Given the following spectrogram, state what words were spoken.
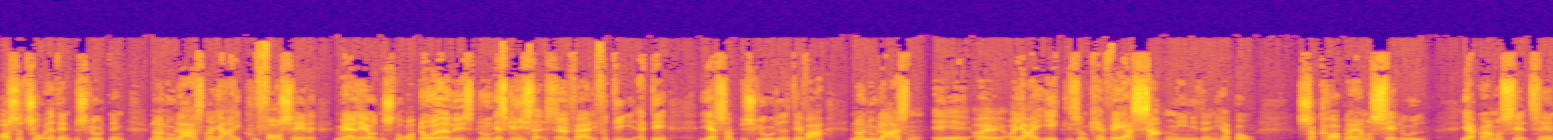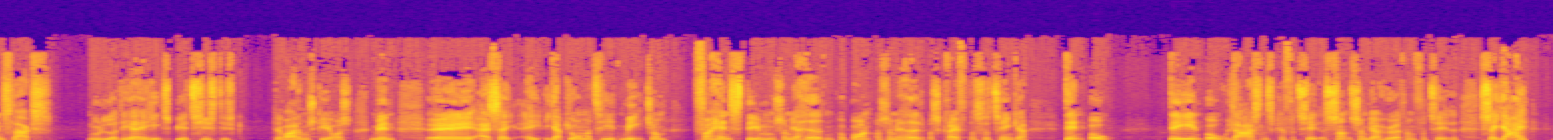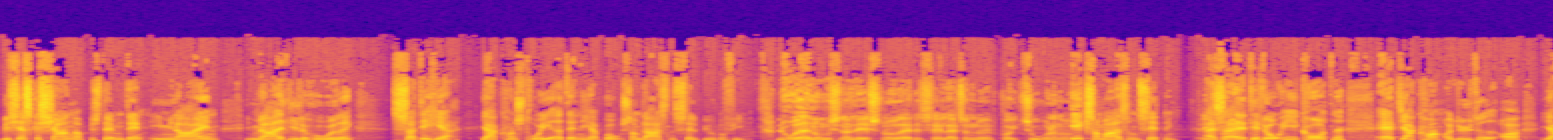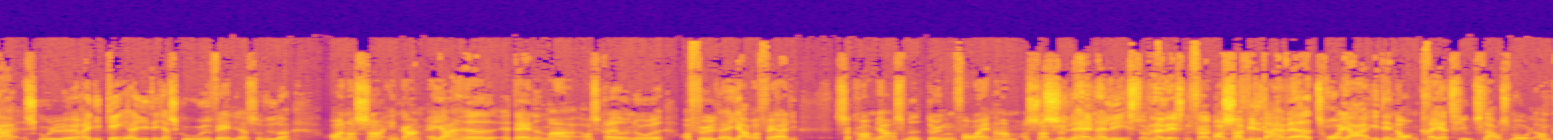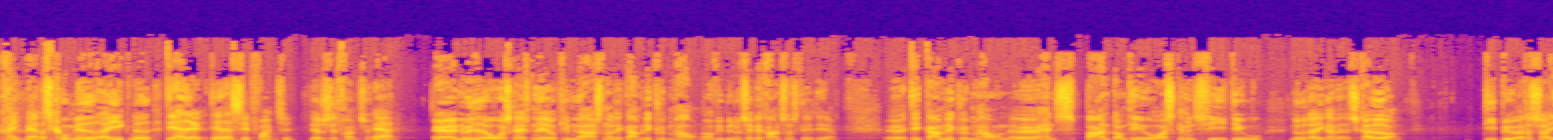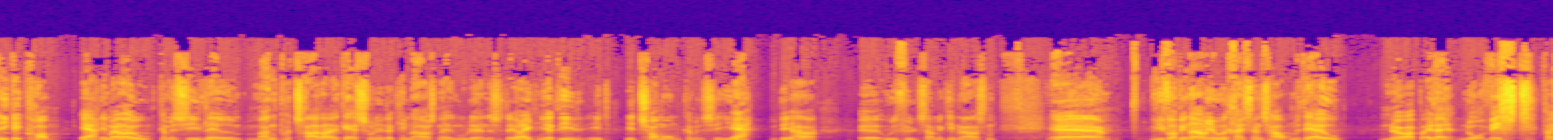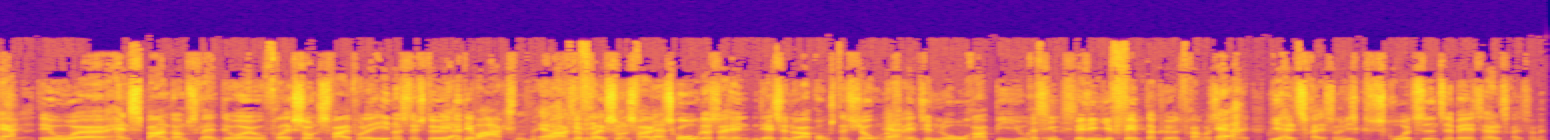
Og så tog jeg den beslutning, når nu Larsen og jeg ikke kunne fortsætte med at lave den store bog. Noget lige, nu, jeg skal lige sige ja. færdig, fordi at det, jeg så besluttede, det var, når nu Larsen øh, og, og jeg ikke ligesom kan være sammen inde i den her bog, så kobler jeg mig selv ud. Jeg gør mig selv til en slags, nu lyder det her helt spiritistisk, det var det måske også, men øh, altså, jeg gjorde mig til et medium for hans stemme, som jeg havde den på bånd, og som jeg havde det på skrift, og så tænker jeg, den bog, det er en bog, Larsen skal fortælle, sådan som jeg hørte ham fortælle. Så jeg, hvis jeg skal genre bestemme den i min egen, i min eget lille hoved, ikke, så det her, jeg har konstrueret den her bog som Larsens selvbiografi. Noget af nogensinde har læst noget af det selv, altså noget korrektur eller noget? Ikke så meget som en sætning. Ikke altså, det lå i kortene, at jeg kom og lyttede, og jeg skulle redigere i det, jeg skulle udvælge osv., og når så en gang, at jeg havde dannet mig og skrevet noget, og følte, at jeg var færdig, så kom jeg og smed dyngen foran ham, og så, så ville han have læst. Så ville han have læst den før Og så ville der have været, tror jeg, et enormt kreativt slagsmål omkring, hvad der skulle med og ikke med. Det havde jeg, det havde jeg set frem til. Det havde du set frem til? Ja. Uh, nu hedder overskriften her jo Kim Larsen og det gamle København, og vi bliver nødt til at begrænse os lidt her. Uh, det gamle København, uh, hans barndom, det er jo også, kan man sige, det er jo noget, der ikke har været skrevet om. De bøger, der så ikke kom, Ja. Dem er der jo, kan man sige, lavet mange portrætter af Gasolin, der Kim Larsen og alle mulige andre. Så det er, det er virkelig et, et, et tomrum, kan man sige. Ja. Det har øh, udfyldt sammen med Kim Larsen. Øh, vi forbinder ham jo med Christianshavn, men det er jo Nørre, eller Nordvest. Ja. Det er jo øh, hans barndomsland. Det var jo Frederikssundsvej på det inderste stykke. Ja, det var aksen. Ja. Det var aksen Frederikssundsvej ja. skole, og så hen der til Nørrebro station, ja. og så hen til Nora Bio. Præcis. Der, med linje 5, der kørte frem og tilbage ja. i 50'erne. Vi skruer tiden tilbage til 50'erne.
